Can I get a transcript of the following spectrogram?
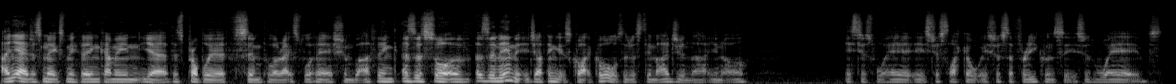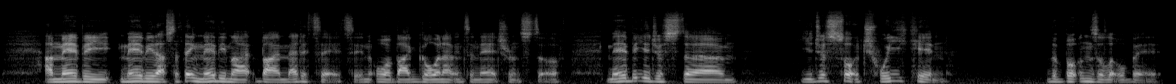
And yeah, it just makes me think. I mean, yeah, there's probably a simpler explanation, but I think as a sort of as an image, I think it's quite cool to just imagine that. You know, it's just wave. It's just like a. It's just a frequency. It's just waves, and maybe maybe that's the thing. Maybe my, by meditating or by going out into nature and stuff, maybe you're just um, you're just sort of tweaking the buttons a little bit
